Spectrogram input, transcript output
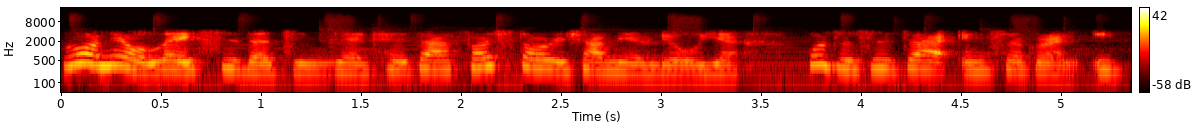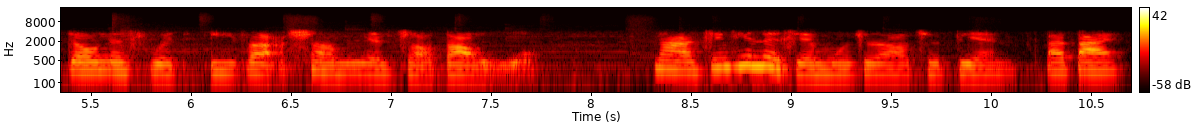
如果你有类似的经验，可以在 First Story 下面留言，或者是在 Instagram Eat Donuts with Eva 上面找到我。那今天的节目就到这边，拜拜。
